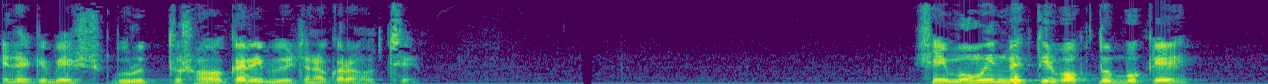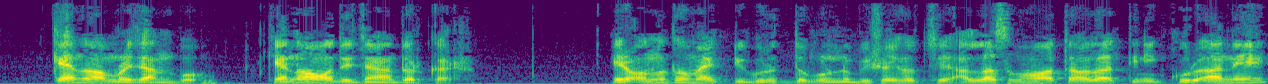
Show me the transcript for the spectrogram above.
এটাকে বেশ গুরুত্ব সহকারী বিবেচনা করা হচ্ছে। সেই মুমিন ব্যক্তির বক্তব্যকে কেন আমরা জানব? কেন আমাদের জানা দরকার? এর অন্যতম একটি গুরুত্বপূর্ণ বিষয় হচ্ছে, আল্লাহ সুহামতাল্লাহ তিনি কুরআনে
